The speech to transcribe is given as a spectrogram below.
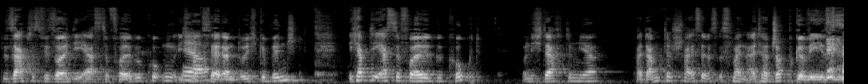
du sagtest, wir sollen die erste Folge gucken. Ich ja. habe es ja dann durchgebinged. Ich habe die erste Folge geguckt und ich dachte mir, verdammte Scheiße, das ist mein alter Job gewesen.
